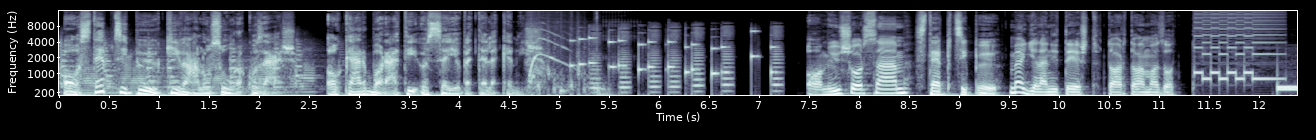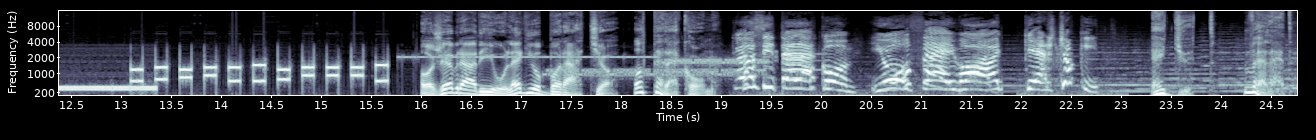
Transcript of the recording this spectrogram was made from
A stepcipő kiváló szórakozás, akár baráti összejöveteleken is. A műsorszám Stepcipő. megjelenítést tartalmazott. A Zsebrádió legjobb barátja a Telekom. Közi Telekom! Jó fej vagy! Kérd csak itt! Együtt, veled!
